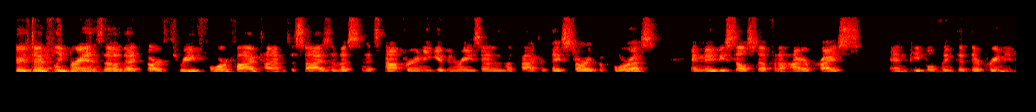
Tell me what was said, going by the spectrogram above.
There's definitely brands though that are three, four, five times the size of us, and it's not for any given reason other than the fact that they started before us and maybe sell stuff at a higher price, and people think that they're premium.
